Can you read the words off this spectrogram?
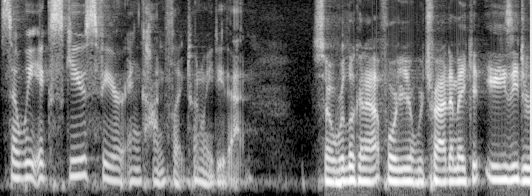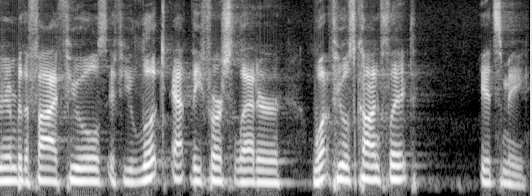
So we excuse fear and conflict when we do that. So we're looking out for you. We try to make it easy to remember the five fuels. If you look at the first letter, what fuels conflict? It's me.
